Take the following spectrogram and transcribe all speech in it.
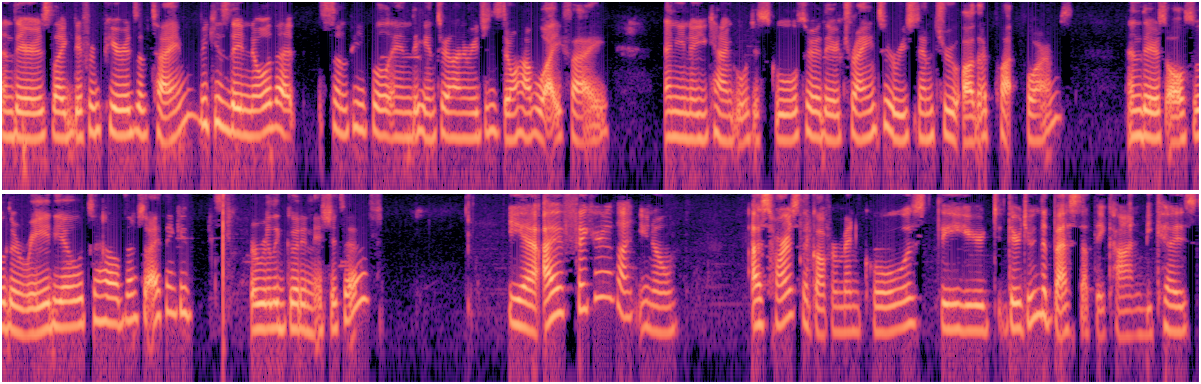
and there's like different periods of time because they know that some people in the hinterland regions don't have Wi-Fi, and you know you can't go to school, so they're trying to reach them through other platforms. And there's also the radio to help them. So I think it's a really good initiative. Yeah, I figure that you know, as far as the government goes, they they're doing the best that they can because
